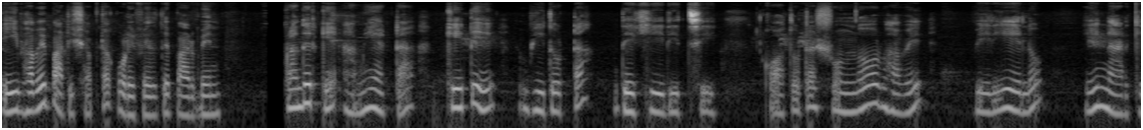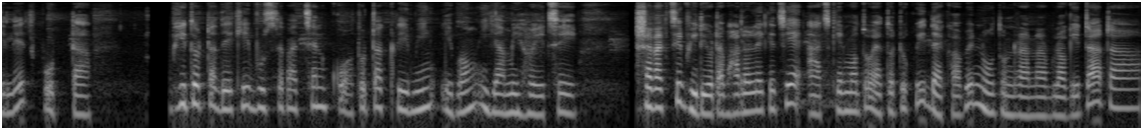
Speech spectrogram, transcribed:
এইভাবে পাটিসাপটা করে ফেলতে পারবেন। আপনাদেরকে আমি একটা কেটে ভিতরটা দেখিয়ে দিচ্ছি। কতটা সুন্দরভাবে বেরিয়ে এলো এই নারকেলের পোটটা ভিতরটা দেখেই বুঝতে পাচ্ছেন কতটা ক্রিমিং এবং ইয়ামি হয়েছে। আশা রাখছি ভিডিওটা ভালো লেগেছে। আজকের মতো এতটুকুই। দেখা হবে নতুন রান্নার ব্লগে। টাটা!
